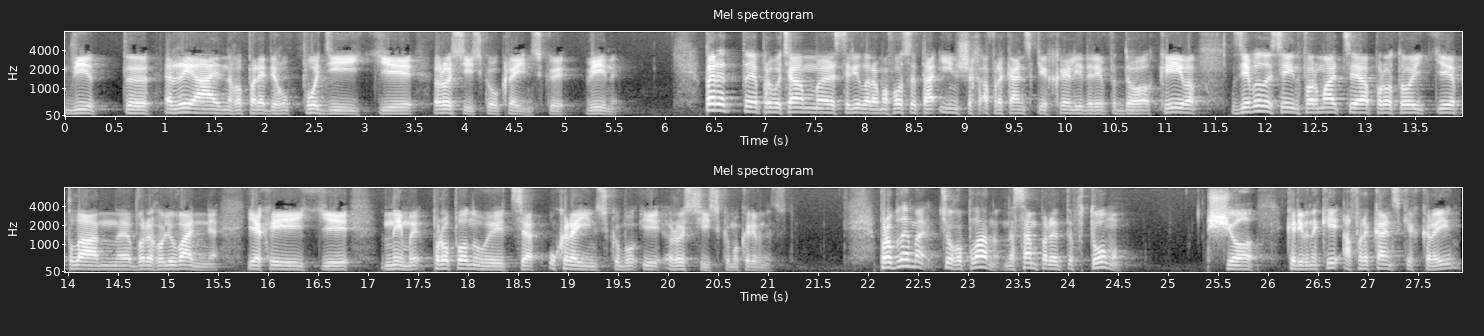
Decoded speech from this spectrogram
від е, реального перебігу подій е, російсько-української війни. Перед е, прибуттям е, Сиріла Рамафоси та інших африканських лідерів до Києва з'явилася інформація про той е, план врегулювання, який ними пропонується українському і російському керівництву. Проблема цього плану насамперед в тому, що керівники африканських країн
